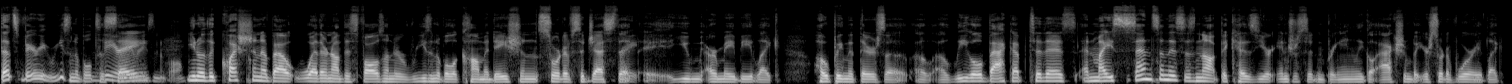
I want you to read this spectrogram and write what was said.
That's very reasonable to Very say. reasonable. You know, the question about whether or not this falls under reasonable accommodation sort of suggests that Right. uh, you are maybe like hoping that there's a, a, a legal backup to this. And my sense in this is not because you're interested in bringing legal action, but you're sort of worried like,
